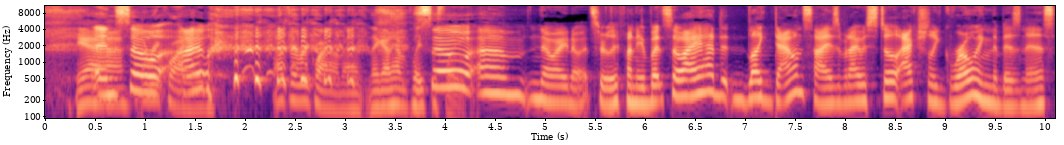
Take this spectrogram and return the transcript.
yeah. and so I, that's a requirement. They got to have a place to so um no i know it's really funny but so i had to like downsize but i was still actually growing the business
